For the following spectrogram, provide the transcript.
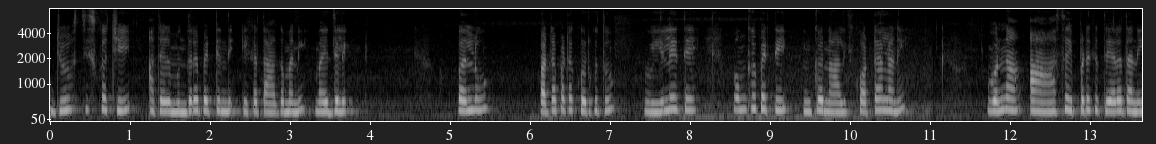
జ్యూస్ తీసుకొచ్చి అతడి ముందర పెట్టింది ఇక తాగమని మైథిలి. పళ్ళు పటపట కొరుకుతూ వీలైతే వంక పెట్టి ఇంకో నాలుగు కొట్టాలని. ఉన్న ఆ ఆశ ఇప్పటికి తీరదని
